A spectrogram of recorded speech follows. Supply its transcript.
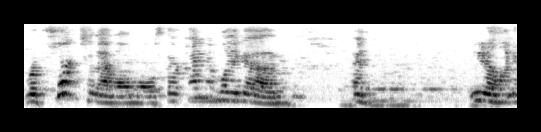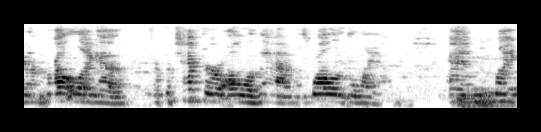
report to them almost. They're kind of like a, a you know, like an umbrella, like a, a protector of all of them as well as the land. And like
